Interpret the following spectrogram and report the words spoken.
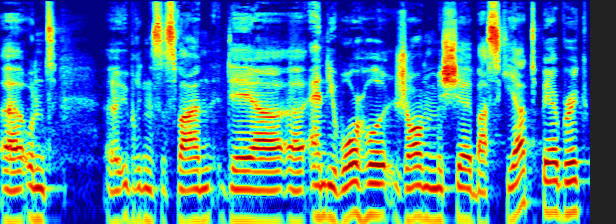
Äh, und äh, übrigens, es waren der äh, Andy Warhol, Jean-Michel Basquiat Bearbrick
